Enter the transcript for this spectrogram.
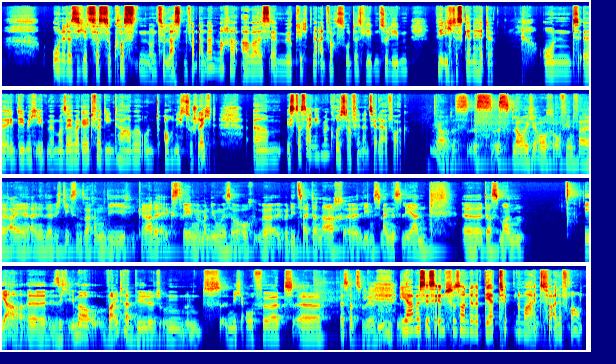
ohne dass ich jetzt das zu Kosten und zu Lasten von anderen mache, aber es ermöglicht mir einfach so das Leben zu leben, wie ich das gerne hätte. Und äh, indem ich eben immer selber Geld verdient habe und auch nicht so schlecht, ähm, ist das eigentlich mein größter finanzieller Erfolg. Ja, das ist, ist glaube ich, auch auf jeden Fall eine, eine der wichtigsten Sachen, die gerade extrem, wenn man jung ist, aber auch über, über die Zeit danach, äh, lebenslanges Lernen, äh, dass man ja, äh, sich immer weiterbildet und, und nicht aufhört, äh, besser zu werden. Ja, aber es ist insbesondere der Tipp Nummer eins für alle Frauen.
